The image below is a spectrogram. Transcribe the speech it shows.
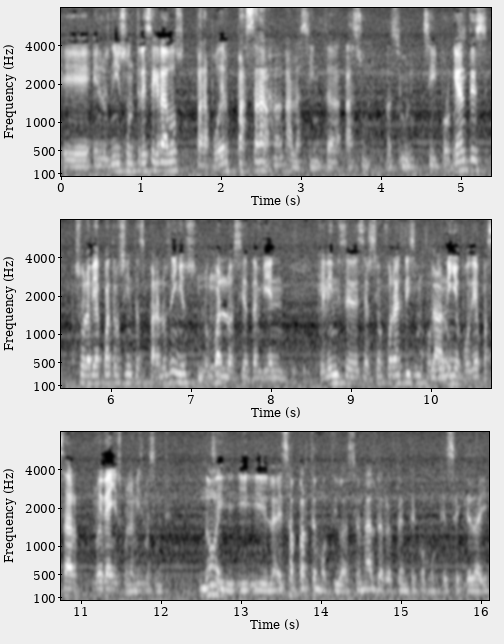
Eh, en los niños son 13 grados para poder pasar Ajá. a la cinta azul. Azul. Sí, porque antes solo había cuatro cintas para los niños, lo cual lo hacía también que el índice de deserción fuera altísimo, porque Claro. un niño podía pasar nueve años con la misma cinta. No, Sí. y, y- y la- esa parte motivacional de repente como que se queda ahí.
